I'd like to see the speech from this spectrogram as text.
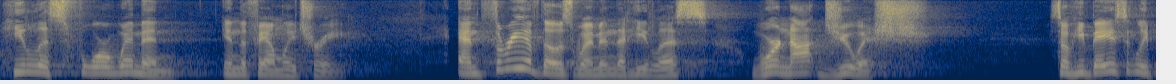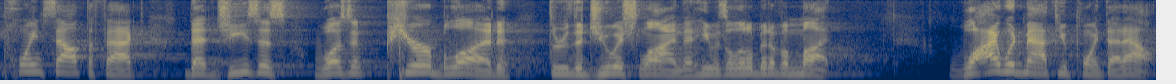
he lists four women in the family tree. And three of those women that he lists were not Jewish. So he basically points out the fact that Jesus wasn't pure blood through the Jewish line, that he was a little bit of a mutt. Why would Matthew point that out?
